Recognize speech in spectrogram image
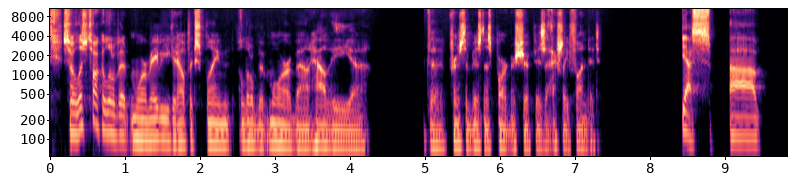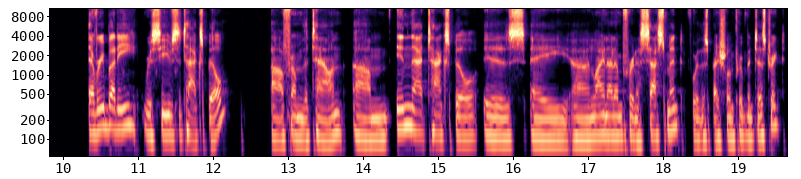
So let's talk a little bit more. Maybe you could help explain a little bit more about how the uh, the Princeton Business Partnership is actually funded. Yes. Uh, everybody receives a tax bill uh, from the town. Um, in that tax bill is a uh, line item for an assessment for the special improvement district.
